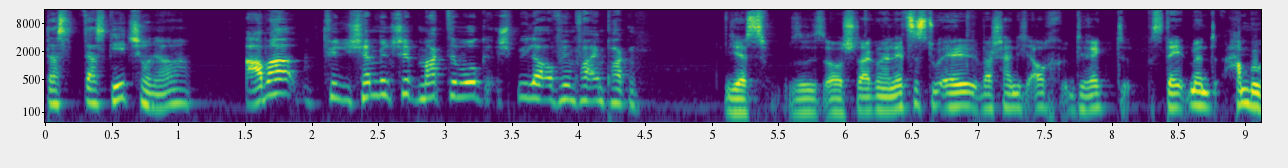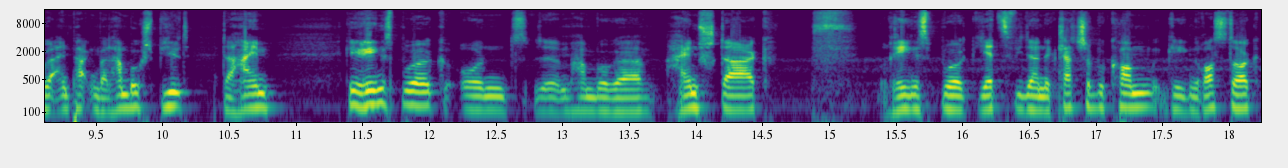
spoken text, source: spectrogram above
das, das geht schon, ja. Aber für die Championship Magdeburg Spieler auf jeden Fall einpacken. Yes, so ist auch stark. Und ein letztes Duell wahrscheinlich auch direkt Statement Hamburger einpacken, weil Hamburg spielt daheim gegen Regensburg und ähm, Hamburger heimstark. Pff, Regensburg jetzt wieder eine Klatsche bekommen gegen Rostock.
